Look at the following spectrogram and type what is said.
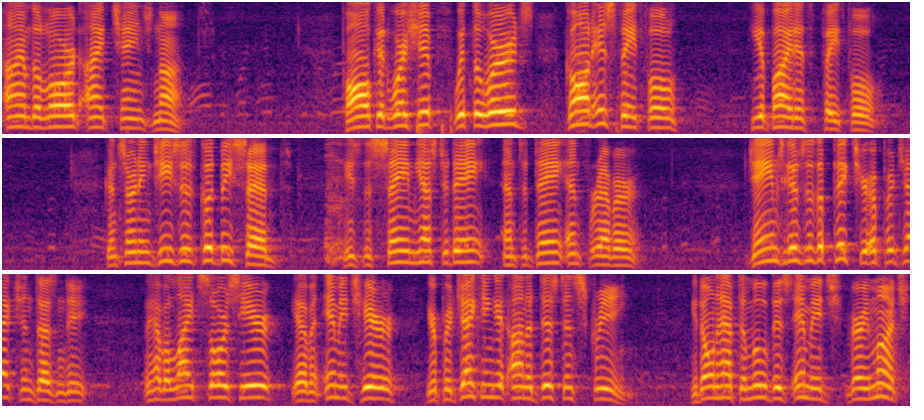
I am the Lord, I change not. Paul could worship with the words, God is faithful, he abideth faithful. Concerning Jesus could be said, He's the same yesterday and today and forever. James gives us a picture, a projection, doesn't he? We have a light source here, you have an image here, you're projecting it on a distant screen. You don't have to move this image very much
